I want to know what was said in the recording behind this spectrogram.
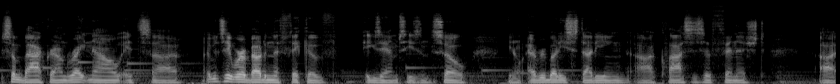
some background right now, it's uh, I would say we're about in the thick of exam season. So you know everybody's studying, uh, classes have finished. Uh,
